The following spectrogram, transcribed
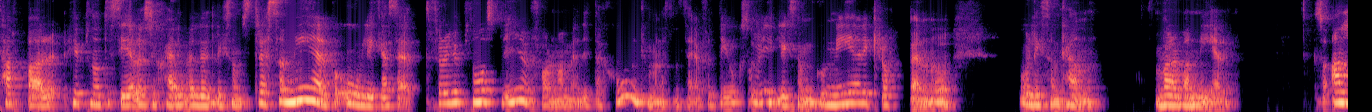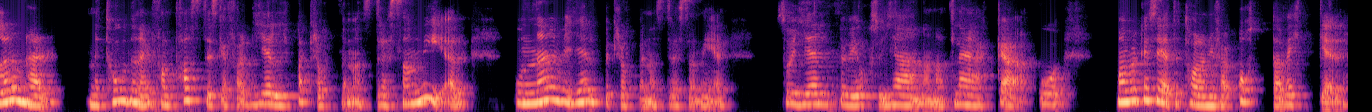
tappar, hypnotiserar sig själv eller liksom stressar ner på olika sätt. För hypnos blir en form av meditation kan man nästan säga, för det är också vi liksom går ner i kroppen och, och liksom kan varva ner. Så alla de här metoderna är fantastiska för att hjälpa kroppen att stressa ner. Och när vi hjälper kroppen att stressa ner så hjälper vi också hjärnan att läka. Och man brukar säga att det tar ungefär åtta veckor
